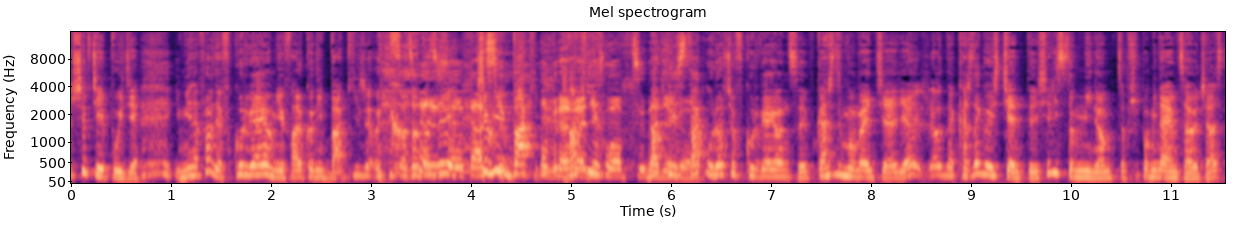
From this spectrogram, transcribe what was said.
szybciej pójdzie. I mnie naprawdę wkurwiają mnie Falcon i Baki, że oni chodzą do Szczególnie Baki. Baki jest, chłopcy Baki jest tak uroczo wkurwiający w każdym momencie, nie? Że on na każdego jest cięty, siedzi z tą miną, co przypominają cały czas.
